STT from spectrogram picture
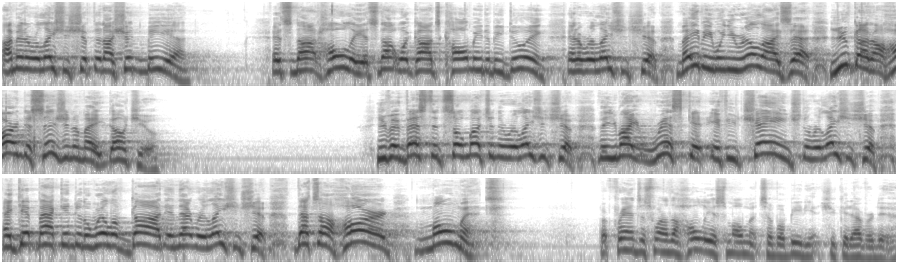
I'm in a relationship that I shouldn't be in. It's not holy. It's not what God's called me to be doing in a relationship. Maybe when you realize that, you've got a hard decision to make, don't you? You've invested so much in the relationship that you might risk it if you change the relationship and get back into the will of God in that relationship. That's a hard moment. But, friends, it's one of the holiest moments of obedience you could ever do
